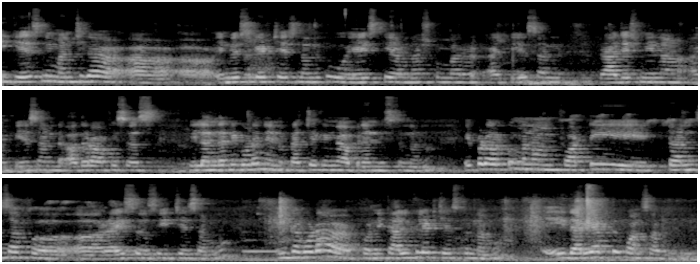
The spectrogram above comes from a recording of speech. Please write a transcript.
ఈ కేసుని మంచిగా ఇన్వెస్టిగేట్ చేసినందుకు ASP Avinash Kumar IPS and Rajesh Meena IPS and other officers వీళ్ళందరినీ కూడా నేను ప్రత్యేకంగా అభినందిస్తున్నాను. ఇప్పటివరకు మనం forty tons of rice seize చేసాము. ఇంకా కూడా కొన్ని క్యాలిక్యులేట్ చేస్తున్నాము. ఈ దర్యాప్తు కొనసాగుతుంది.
